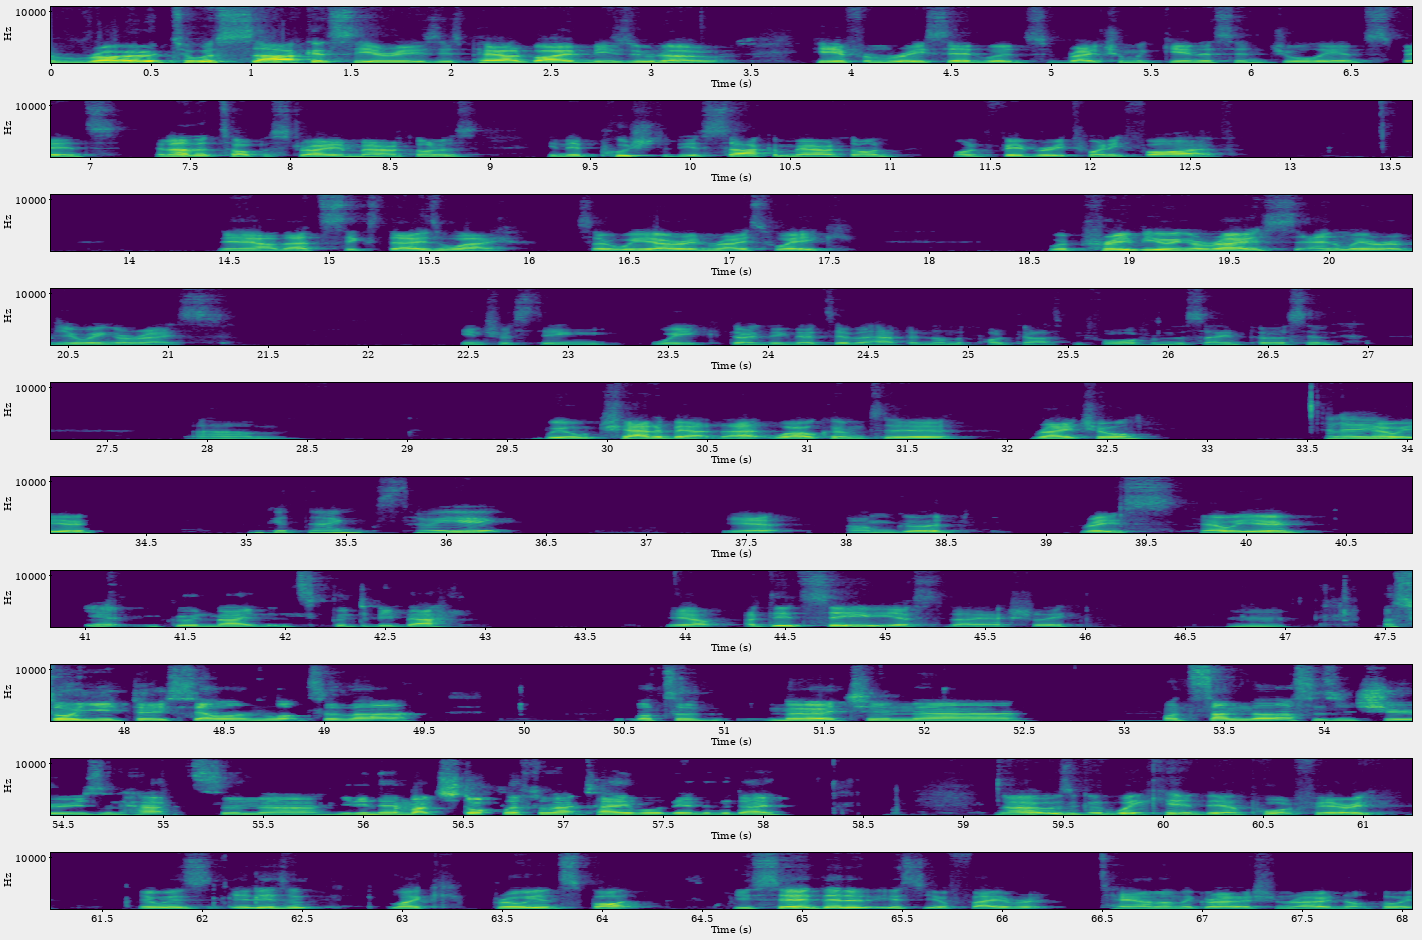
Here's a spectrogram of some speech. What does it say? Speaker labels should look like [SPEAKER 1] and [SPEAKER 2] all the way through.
[SPEAKER 1] The Road to Osaka series is powered by Mizuno. Hear from Reece Edwards, Rachel McGuinness, and Julian Spence, and other top Australian marathoners in their push to the Osaka Marathon on February 25. Now, that's six days away. So we are in race week. We're previewing a race and we're reviewing a race. Interesting week. Don't think that's ever happened on the podcast before from the same person. Um, we'll chat about that. Welcome to Rachel.
[SPEAKER 2] Hello.
[SPEAKER 1] How are you?
[SPEAKER 2] I'm good, thanks. How are you?
[SPEAKER 1] Yeah, I'm good. Reece, how are you?
[SPEAKER 3] Yeah, good, mate. It's good to be back.
[SPEAKER 1] Yeah, I did see you yesterday, actually.
[SPEAKER 3] Mm. I saw you too selling lots of uh, lots of merch and uh, what sunglasses and shoes and hats, and uh, you didn't have much stock left on that table at the end of the day.
[SPEAKER 1] No, it was a good weekend down Port Fairy. It was. It is a like brilliant spot. You said that it is your favourite town on the Great Ocean Road, and I thought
